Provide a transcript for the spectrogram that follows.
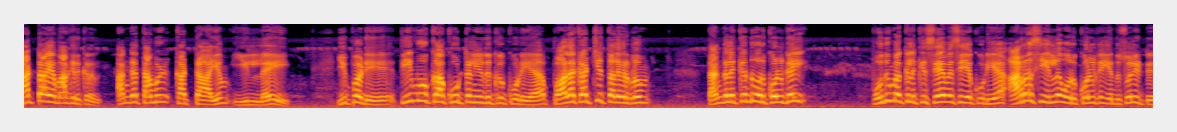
கட்டாயமாக இருக்கிறது. அங்க தமிழ் கட்டாயம் இல்லை. இப்படி திமுக கூட்டணியில் இருக்கக்கூடிய பல கட்சி தலைவர்களும் தங்களுக்கென்று ஒரு கொள்கை பொதுமக்களுக்கு சேவை செய்யக்கூடிய அரசியலில் ஒரு கொள்கை என்று சொல்லிட்டு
